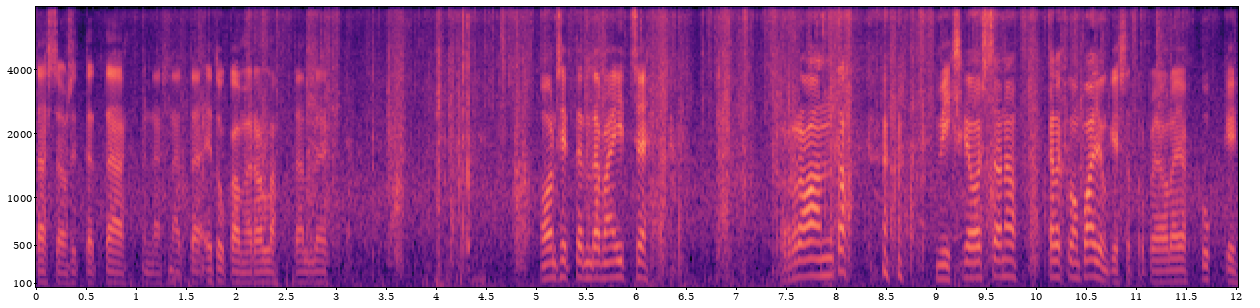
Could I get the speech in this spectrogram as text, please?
tässä on sitten tää, mennään näyttää etukameralla tälleen. On sitten tämä itse ranta. Miksi voisi sanoa? Kato kun on pajunkissat rupeaa olemaan jo kukki.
